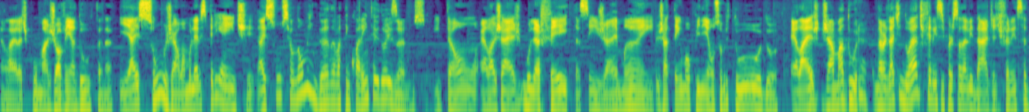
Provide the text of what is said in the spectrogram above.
Ela era, tipo, uma jovem adulta, né? E a Isun já é uma mulher experiente. A Isun, se eu não me engano, ela tem 42 anos. Então, ela já é mulher feita, assim, já é mãe, já tem uma opinião sobre tudo. Ela é já madura. Na verdade, não é a diferença de personalidade, é a diferença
